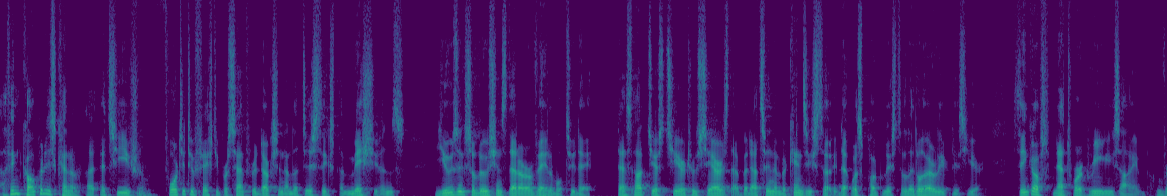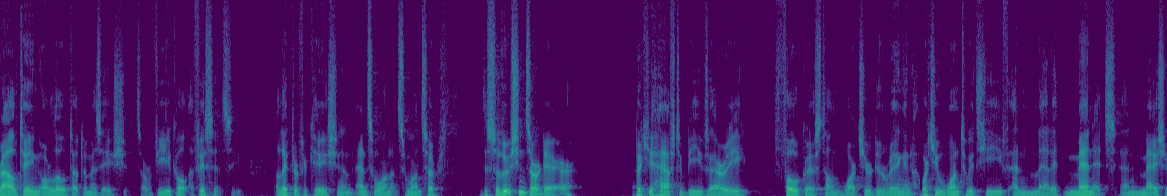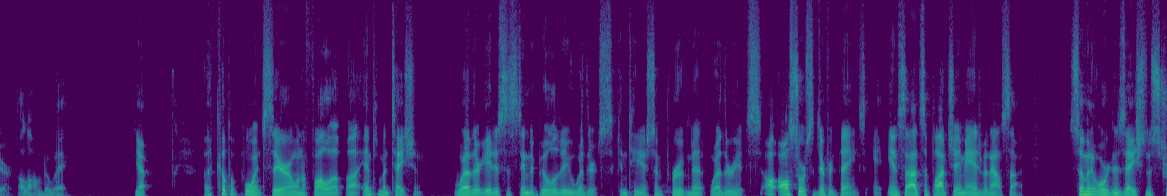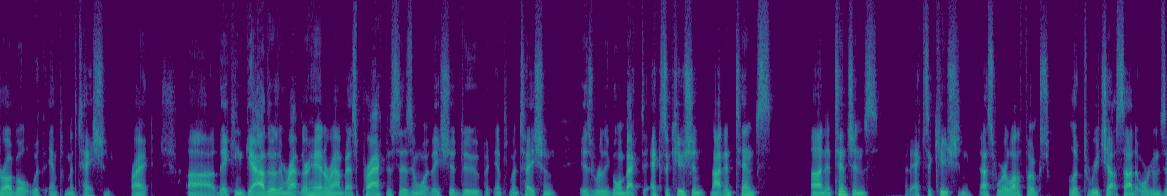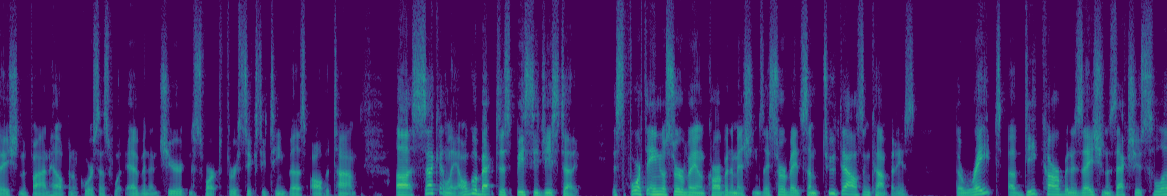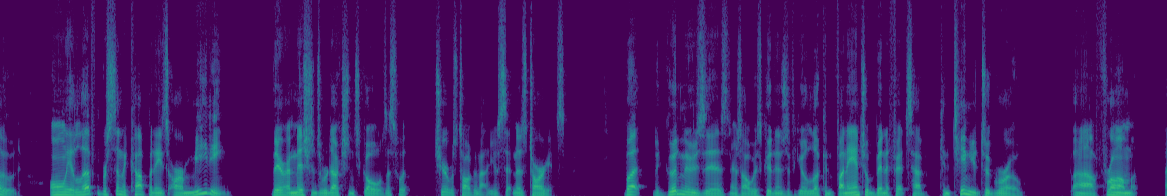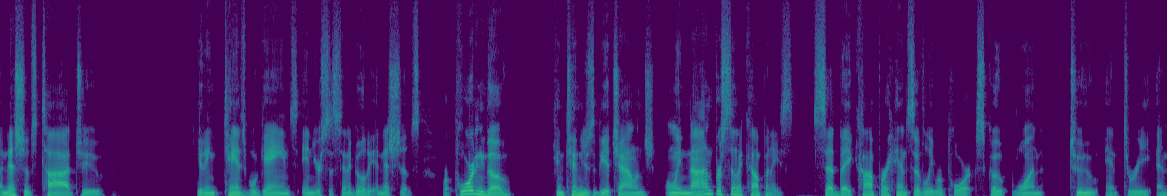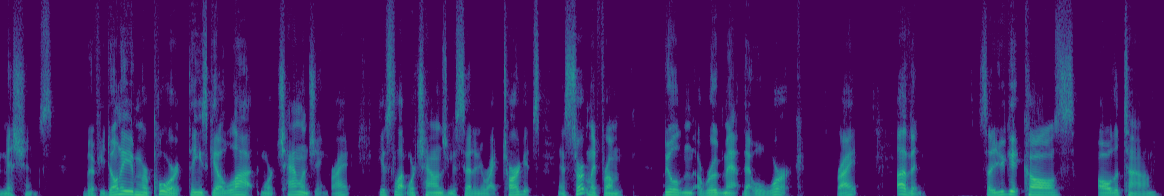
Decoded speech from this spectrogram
I think companies can uh, achieve 40 to 50% reduction in logistics emissions using solutions that are available today. That's not just Tjeerd who shares that, but that's in a McKinsey study that was published a little earlier this year. Think of network redesign, routing or load optimizations, or vehicle efficiency, electrification, and so on and so on. So the solutions are there, but you have to be very focused on what you're doing and what you want to achieve and let it manage and measure along the way. Yep. A couple points there I want to follow up. Uh, implementation, whether it is sustainability, whether it's continuous improvement, whether it's all, all sorts of different things inside supply chain management, outside. So many organizations struggle with implementation, right? Uh, they can gather and wrap their head around best practices and what they should do, but implementation is really going back to execution, not intents, uh, and intentions, but execution. That's where a lot of folks look to reach outside the organization to find help. And of course, that's what Evan and Tjeerd and Sparq360 team does all the time. Uh, secondly, I want to go back to this BCG study. It's the fourth annual survey on carbon emissions. They surveyed some 2,000 companies. The rate of decarbonization has actually slowed. Only 11% of companies are meeting their emissions reductions goals. That's what Tjeerd was talking about, you know, setting those targets. But the good news is, there's always good news if you go look, and financial benefits have continued to grow uh, from initiatives tied to getting tangible gains in your sustainability initiatives. Reporting, though, continues to be a challenge. Only 9% of companies said they comprehensively report scope one, two, and three emissions. But if you don't even report, things get a lot more challenging, right? It gets a lot more challenging to set in the right targets and certainly from building a roadmap that will work, right? Evan. So you get calls all the time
